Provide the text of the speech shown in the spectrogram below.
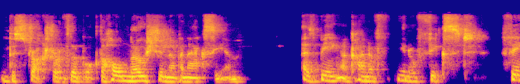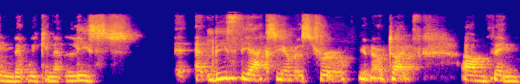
the structure of the book, the whole notion of an axiom as being a kind of, you know, fixed thing that we can at least at least the axiom is true, you know, type um, thing,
